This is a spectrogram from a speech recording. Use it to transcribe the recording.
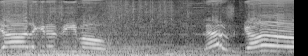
Yo, look at this emo. Let's go.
